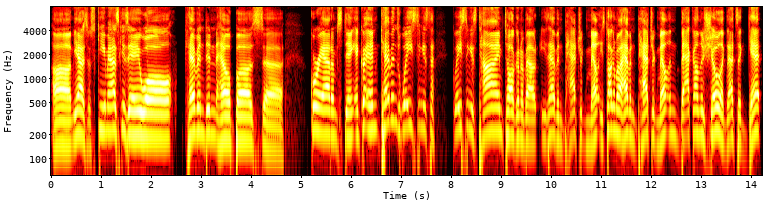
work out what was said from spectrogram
Um, yeah, so Ski Mask is AWOL. Kevin didn't help us. Corey Adams sting, and, and Kevin's wasting his time. Wasting his time talking about he's having Patrick Mel. He's talking about having Patrick Melton back on the show. Like that's a get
